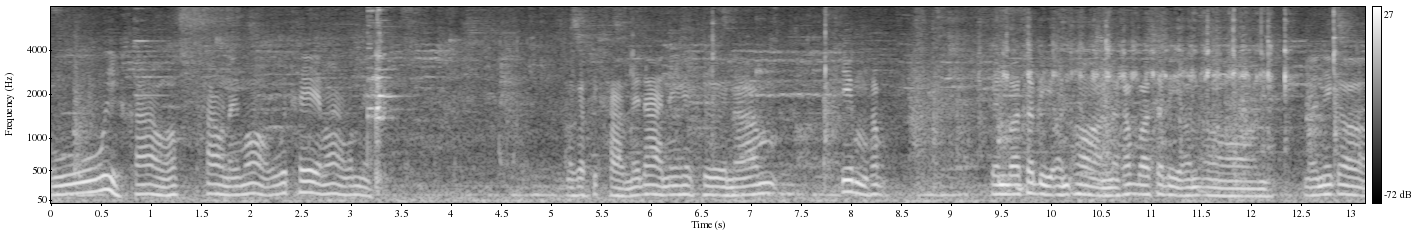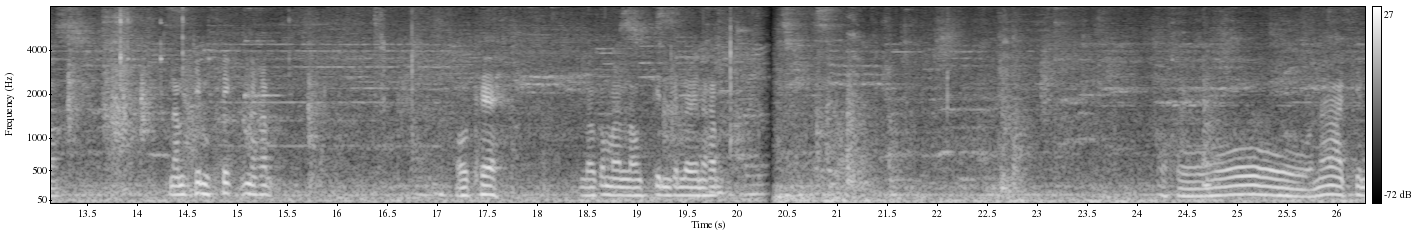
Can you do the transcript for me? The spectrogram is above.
อุ้ยข้าวครับข้าวในหม้ออู้เท่มากครับเนี่ยแล้วก็ที่ขาดไม่ได้นี่ก็คือน้ำจิ้มครับ เป็นวาซาบิอ่อนๆนะครับวาซาบิอ่อนๆแล้วนี่ก็น้ำจิ้มพริกนะครับ โอเค เราก็มาลองกินกันเลยนะครับโอ้โหน่ากิน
